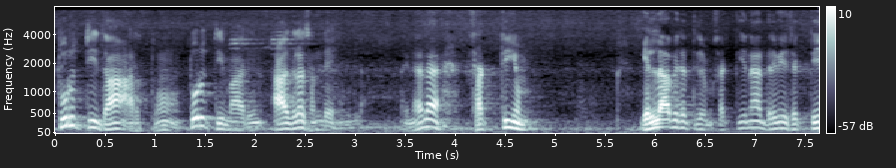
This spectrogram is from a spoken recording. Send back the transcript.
துருத்தி தான் அர்த்தம். துருத்தி மாறின். அதில் சந்தேகம் இல்லை. அதனால் சக்தியும் எல்லா விதத்திலும் சக்தினா திரவிய சக்தி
